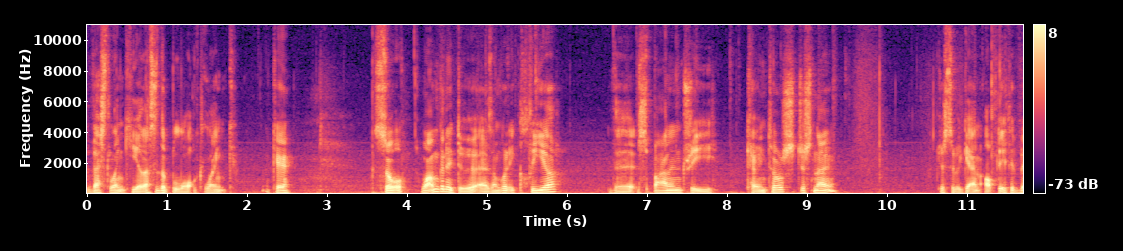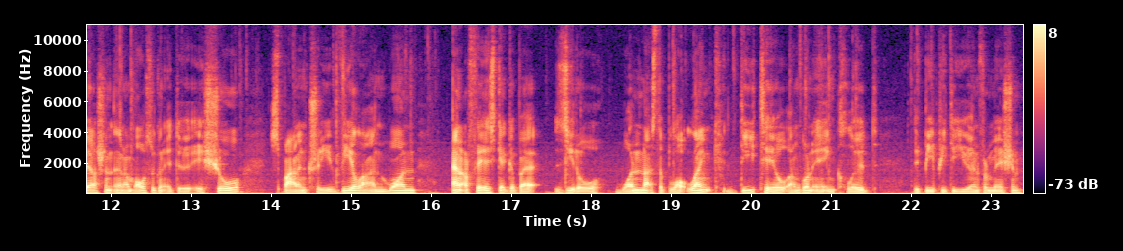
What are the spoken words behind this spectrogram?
this link here, this is the blocked link, okay? So what I'm going to do is I'm going to clear the spanning tree counters just now just so we get an updated version. And I'm also going to do a show spanning tree VLAN 1 interface gigabit 0 1 that's the block link. Detail I'm going to include the BPDU information.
